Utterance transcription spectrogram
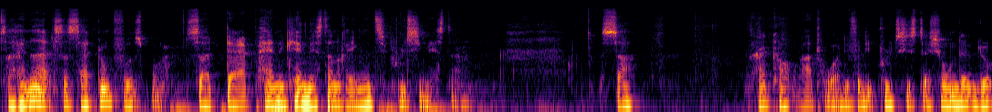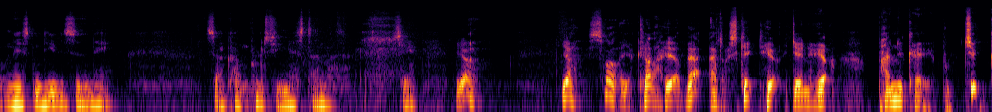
Så han havde altså sat nogle fodspor. Så da pandekagemesteren ringede til politimesteren, så han kom ret hurtigt, fordi politistationen den lå næsten lige ved siden af. Så kom politimesteren og sagde, Ja, ja, så er jeg klar her. Hvad er der sket her i den her pandekagebutik?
